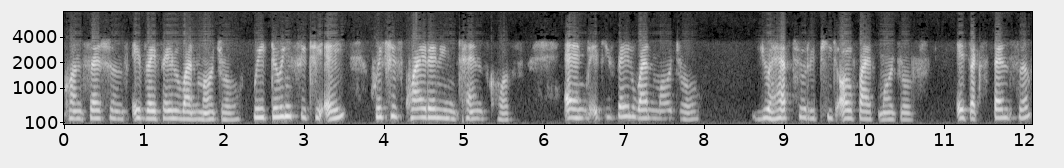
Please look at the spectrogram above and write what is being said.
concessions if they fail one module. We're doing CTA, which is quite an intense course. And if you fail one module, you have to repeat all five modules. It's expensive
